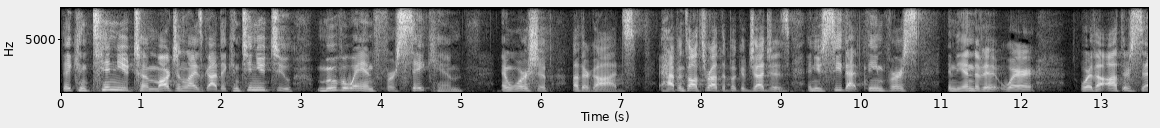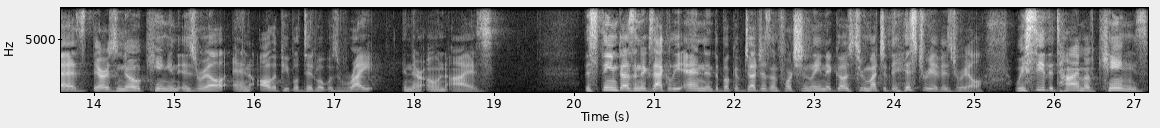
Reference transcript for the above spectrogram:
They continue to marginalize God. They continue to move away and forsake Him and worship other gods. It happens all throughout the book of Judges. And you see that theme verse in the end of it where, where the author says, There is no king in Israel, and all the people did what was right in their own eyes. This theme doesn't exactly end in the book of Judges, unfortunately, and it goes through much of the history of Israel. We see the time of kings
